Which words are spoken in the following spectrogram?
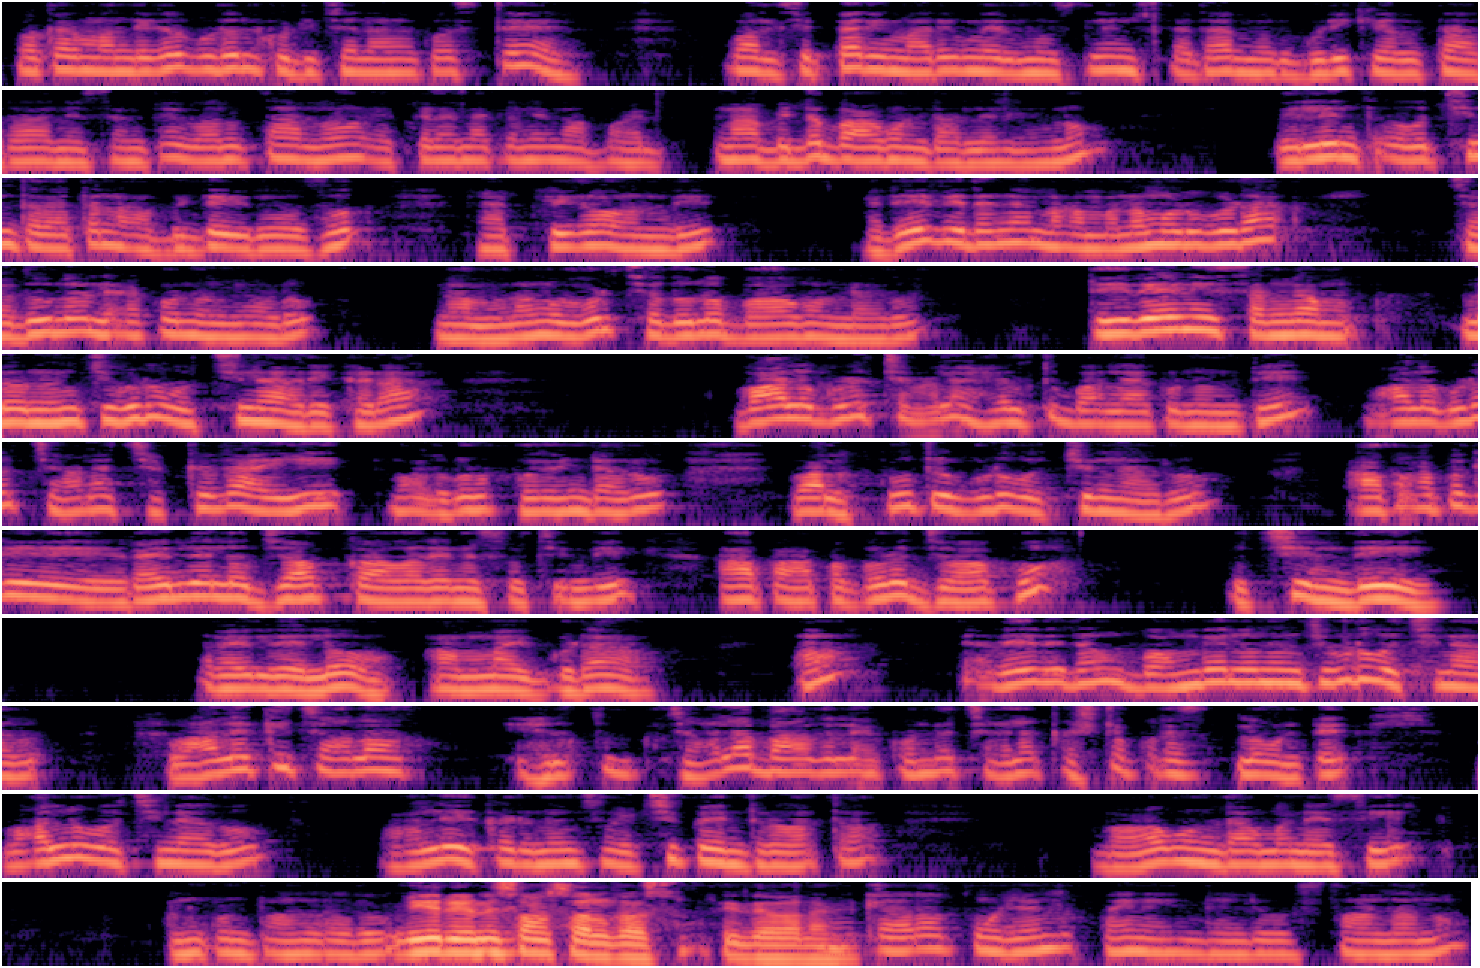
ఒకరు మన దగ్గర గుడులు కుట్టించడానికి వస్తే వాళ్ళు చెప్పారు ఈ మరి మీరు ముస్లిమ్స్ కదా మీరు గుడికి వెళ్తారా? అనేసి అంటే వెళ్తాను ఎక్కడైనా కానీ నా బా- నా బిడ్డ బాగుండాలి నేను. వెళ్ళిన వచ్చిన తర్వాత నా బిడ్డ ఈరోజు హ్యాపీగా ఉంది. అదే విధంగా నా మనముడు కూడా చదువులో లేకుండా ఉన్నాడు. నా మనముడు కూడా చదువులో బాగున్నాడు. త్రివేణి సంఘం లో నుంచి కూడా వచ్చినారు ఇక్కడ. వాళ్ళు కూడా చాలా హెల్త్ బాగాలేకుండా ఉంటే వాళ్ళు కూడా చాలా చక్కగా అయ్యి వాళ్ళు కూడా పోయిండారు. వాళ్ళ కూతురు కూడా వచ్చిన్నారు. ఆ పాపకి రైల్వేలో జాబ్ కావాలనేసి వచ్చింది. ఆ పాపకు కూడా జాబ్ వచ్చింది. రైల్వేలో ఆ అమ్మాయికి కూడా. అదేవిధంగా బొంబేలో బాంబేలో నుంచి కూడా వచ్చినారు. వాళ్ళకి చాలా హెల్త్ చాలా బాగా లేకుండా చాలా కష్ట పరిస్థితిలో ఉంటే వాళ్ళు వచ్చినారు. వాళ్ళు ఇక్కడ నుంచి వచ్చిపోయిన తర్వాత బాగుందామనేసి అనుకుంటా ఉన్నారు మీరు ఎన్ని వస్తున్నారు ఈ దేవాలయానికి? మూడేళ్ళ పైన ఏంటండి వస్తా ఉన్నాను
